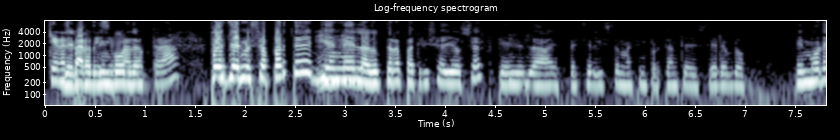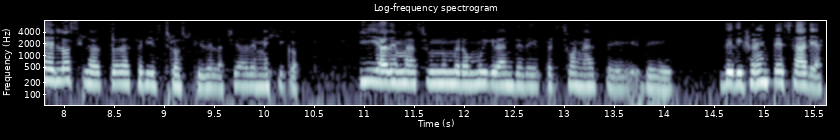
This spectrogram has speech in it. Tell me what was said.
¿Quiénes participan, doctora? Pues de nuestra parte viene la doctora Patricia Joseph, que es la especialista más importante de cerebro en Morelos, y la doctora Feria Ostrowski de la Ciudad de México. Y además un número muy grande de personas de, de, diferentes áreas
